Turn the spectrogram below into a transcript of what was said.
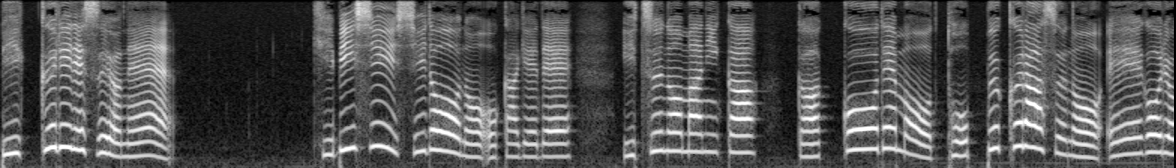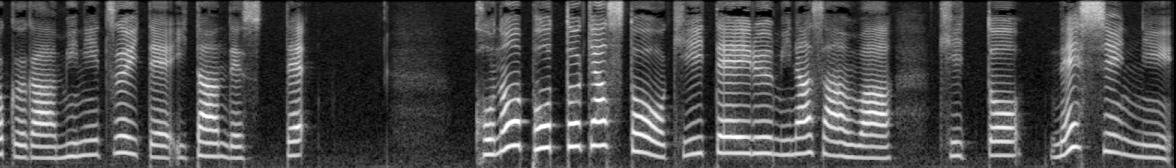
びっくりですよね。厳しい指導のおかげで、いつの間にか学校でもトップクラスの英語力が身についていたんですって。このポッドキャストを聞いている皆さんはきっと熱心に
